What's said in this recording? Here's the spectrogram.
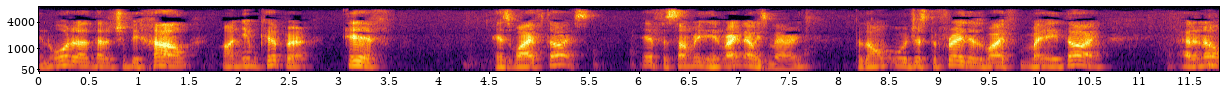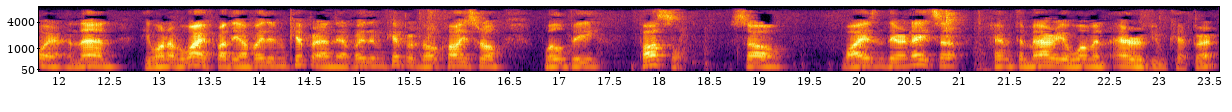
in order that it should be chal on Yom Kippur if his wife dies. If for some reason, right now he's married, but we're just afraid that his wife may die out of nowhere, and then he won't have a wife by the Avodah Yom Kippur, and the Avodah Yom Kippur of the whole Klal Yisrael will be possible. So, why isn't there an Eitzah for him to marry a woman Erev Yom Kippur,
